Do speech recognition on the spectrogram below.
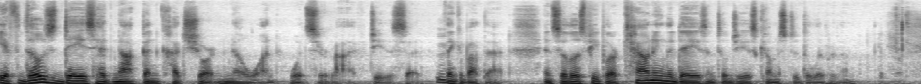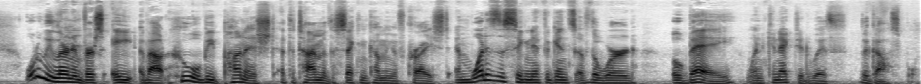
If those days had not been cut short, no one would survive. Jesus said. Hmm. Think about that. And so those people are counting the days until Jesus comes to deliver them. What do we learn in verse 8 about who will be punished at the time of the second coming of Christ? And what is the significance of the word obey when connected with the gospel?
